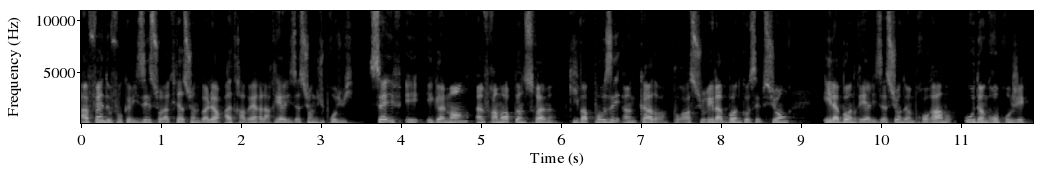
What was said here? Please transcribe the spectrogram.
afin de focaliser sur la création de valeur à travers la réalisation du produit. SAFE est également un framework en Scrum qui va poser un cadre pour assurer la bonne conception et la bonne réalisation d'un programme ou d'un gros projet.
